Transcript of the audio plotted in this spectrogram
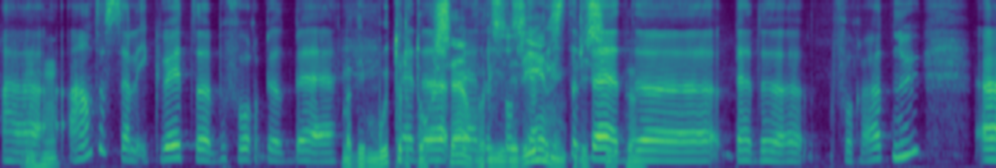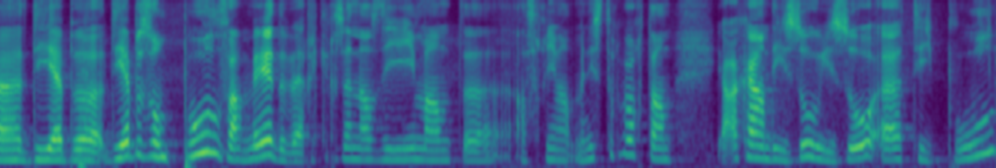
eh, Mhm. aan te stellen. Ik weet eh, bijvoorbeeld bij Maar die moet er toch de, zijn voor de iedereen in socialisten, principe. Bij de, bij de Vooruit nu, eh, die hebben, die hebben zo'n pool van medewerkers. En als, die iemand, eh, als er iemand minister wordt, dan ja, gaan die sowieso uit die pool.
